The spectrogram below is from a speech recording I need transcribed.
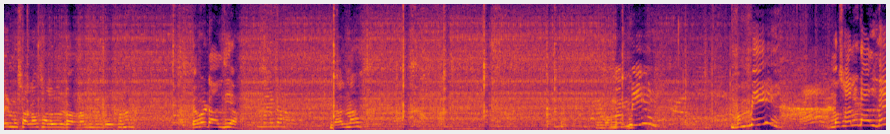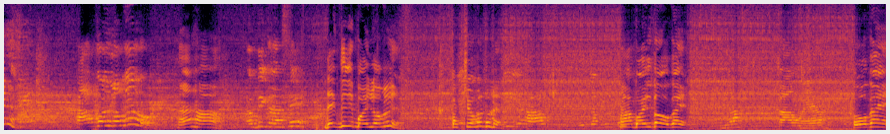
ही मसाला वसाला तो डालना मैंने बोला ना क्या डाल दिया नहीं डाला डालना मम्मी मसाला डाल दे। आप बोल लोगे हो? हाँ हाँ। अभी कहाँ से? देख दीजिए बॉईल हो गए। कच्चे हो गए थोड़े? हाँ बॉईल तो हो गए। हो गए।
